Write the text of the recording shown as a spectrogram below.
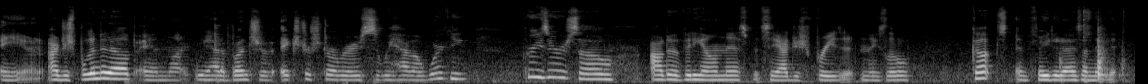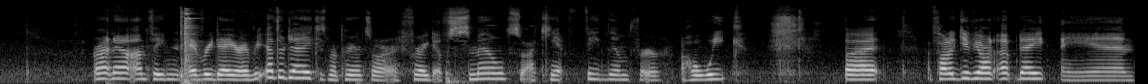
And I just blend it up, and like we had a bunch of extra strawberries, so we have a working freezer. So I'll do a video on this, but see, I just freeze it in these little cups and feed it as I need it. Right now, I'm feeding every day or every other day because my parents are afraid of smell, so I can't feed them for a whole week. But I thought I'd give y'all an update, and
